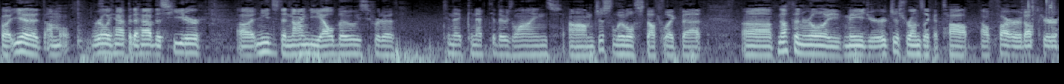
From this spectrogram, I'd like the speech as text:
But yeah, I'm really happy to have this heater. Uh, it needs the 90 elbows for the to connect to those lines. Um, just little stuff like that. Uh, nothing really major. It just runs like a top. I'll fire it up here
